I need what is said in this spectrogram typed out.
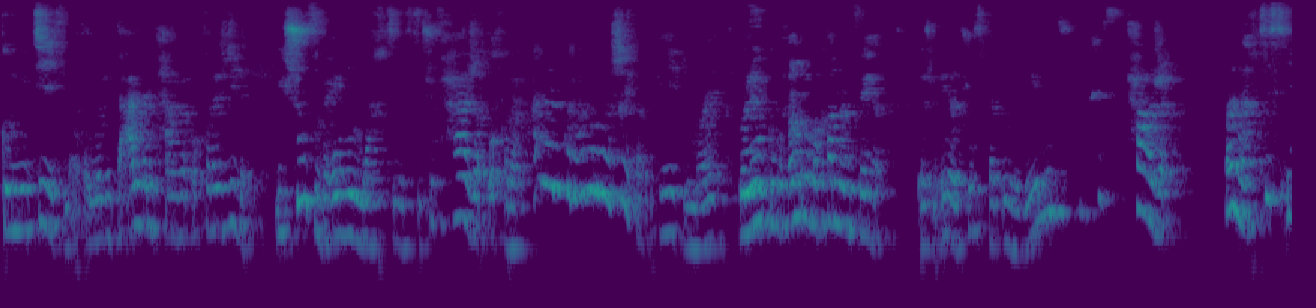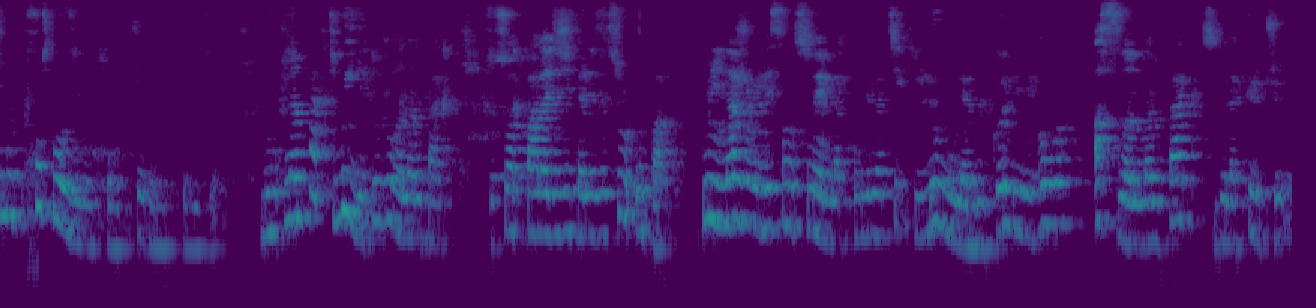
كوجنيتيف معناتها يولي يتعلم حاجه اخرى جديده يشوف بعينين الارتيست يشوف حاجه اخرى حاجه يمكن عمره ما شافها في حياته معناها ولا يمكن عمره ما خمم فيها نجم انا نشوف التابلو هذايا نشوف حاجه un artiste il me propose une autre lecture une autre vision donc l'impact oui il y a toujours un impact que ce soit par la digitalisation ou pas oui نرجع l'essence même la problématique الاولى بالكل اللي هو اصلا l'impact de la culture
